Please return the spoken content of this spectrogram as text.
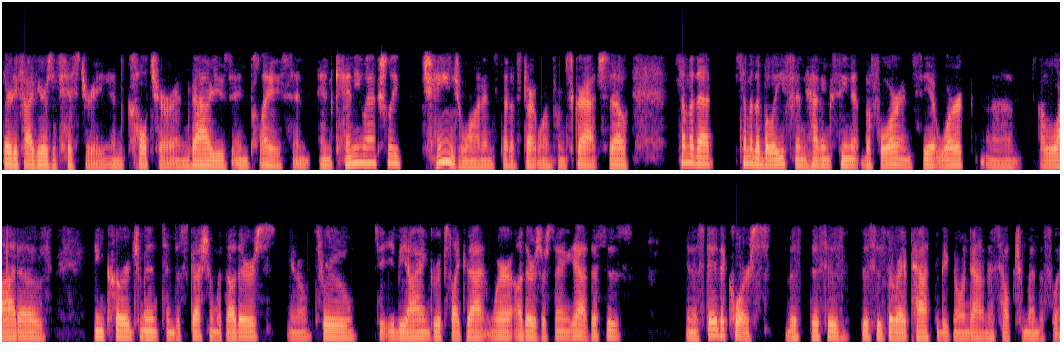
35 years of history and culture and values in place, and and can you actually change one instead of start one from scratch? So some of that some of the belief in having seen it before and see it work, um, a lot of encouragement and discussion with others, you know, through to EBI and groups like that, where others are saying, yeah, this is, you know, stay the course. This this is this is the right path to be going down. Has helped tremendously.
